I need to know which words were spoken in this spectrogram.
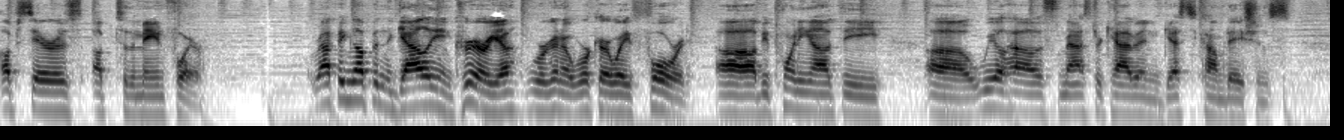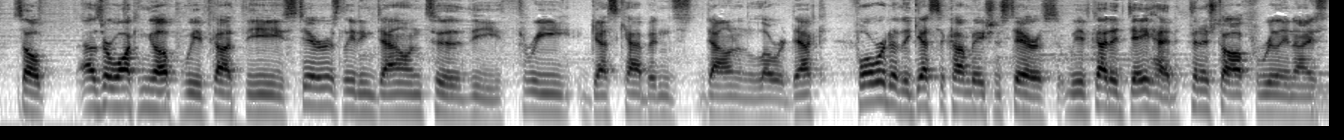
upstairs up to the main foyer. Wrapping up in the galley and crew area, we're gonna work our way forward. Uh, I'll be pointing out the uh, wheelhouse, master cabin, guest accommodations. So as we're walking up, we've got the stairs leading down to the three guest cabins down in the lower deck. Forward of the guest accommodation stairs, we've got a day head finished off really nice.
